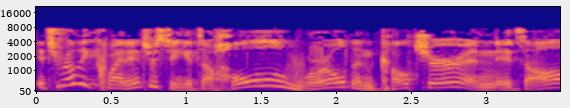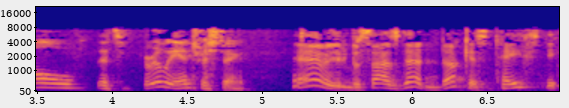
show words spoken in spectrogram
it's really quite interesting. It's a whole world and culture, and it's all it's really interesting. Yeah. Besides that, duck is tasty.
